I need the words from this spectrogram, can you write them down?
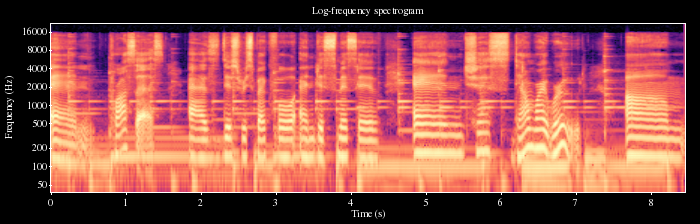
and processed as disrespectful and dismissive and just downright rude. Um,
